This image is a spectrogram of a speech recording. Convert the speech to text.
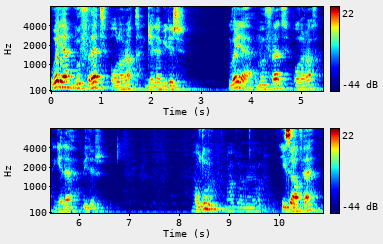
veya müfret olarak gelebilir. Veya müfret olarak gelebilir. Oldu mu? İzafe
